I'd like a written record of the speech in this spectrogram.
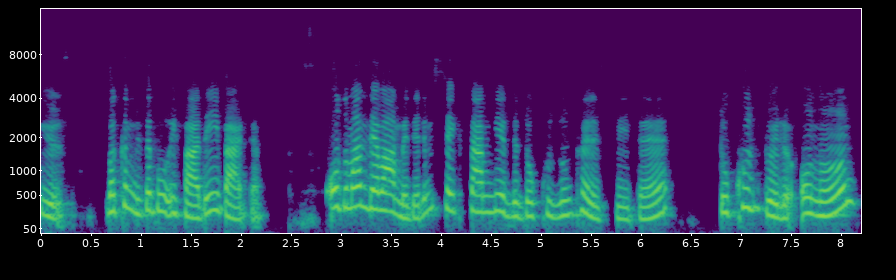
100. Bakın bize bu ifadeyi verdi. O zaman devam edelim. 81 de 9'un karesiydi. 9 bölü 10'un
